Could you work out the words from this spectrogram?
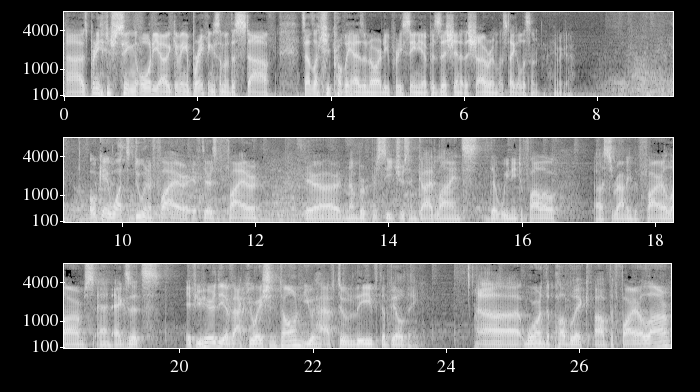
Uh, it's pretty interesting audio, giving a briefing to some of the staff. It sounds like he probably has an already pretty senior position at the showroom. Let's take a listen. Here we go. okay, what to do in a fire. If there's a fire, there are a number of procedures and guidelines that we need to follow uh, surrounding the fire alarms and exits. If you hear the evacuation tone, you have to leave the building. Uh, warn the public of the fire alarm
